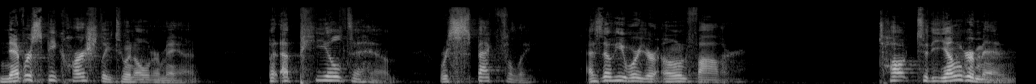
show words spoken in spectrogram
Never speak harshly to an older man but appeal to him respectfully, as though he were your own father. Talk to the younger men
